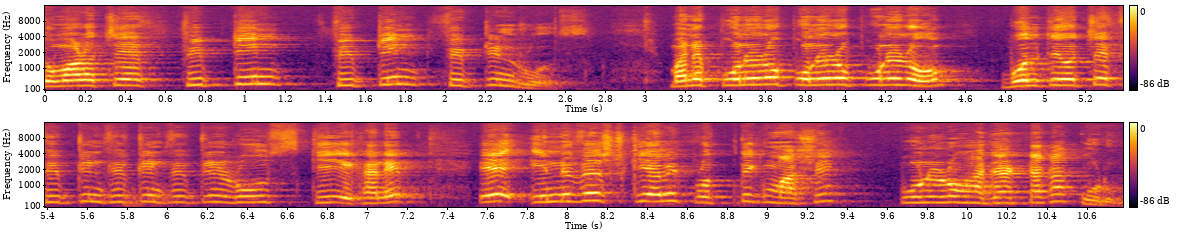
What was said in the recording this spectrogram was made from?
তোমার হচ্ছে ফিফটিন ফিফটিন ফিফটিন রুলস মানে পনেরো পনেরো পনেরো বলতে হচ্ছে ফিফটিন ফিফটিন ফিফটিন রুলস কি এখানে? এ ইনভেস্ট কি আমি প্রত্যেক মাসে পনেরো হাজার টাকা করব।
